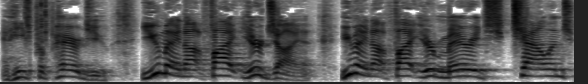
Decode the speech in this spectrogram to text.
and He's prepared you. You may not fight your giant. You may not fight your marriage challenge,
